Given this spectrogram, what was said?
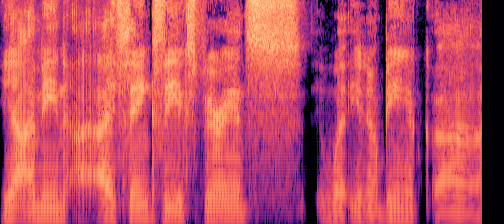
Yeah, I mean, I think the experience, you know, being a, uh,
